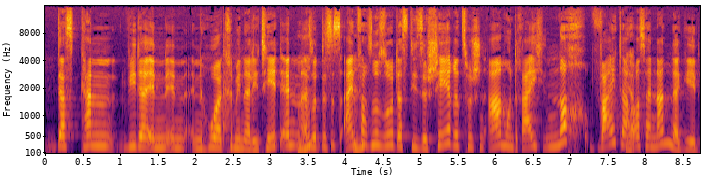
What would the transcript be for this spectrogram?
Das kann wieder in, in, in hoher Kriminalität enden. Mhm. Also das ist einfach mhm. nur so, dass diese Schere zwischen Arm und Reich noch weiter ja. auseinander geht.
